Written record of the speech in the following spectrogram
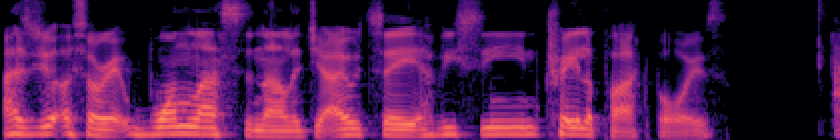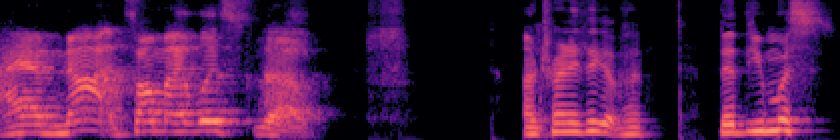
As you, oh, sorry, one last analogy. I would say, have you seen Trailer Park Boys? I have not. It's on my list though. I'm trying to think of that. You must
